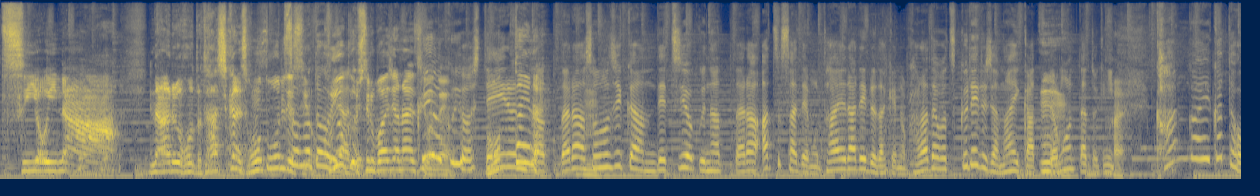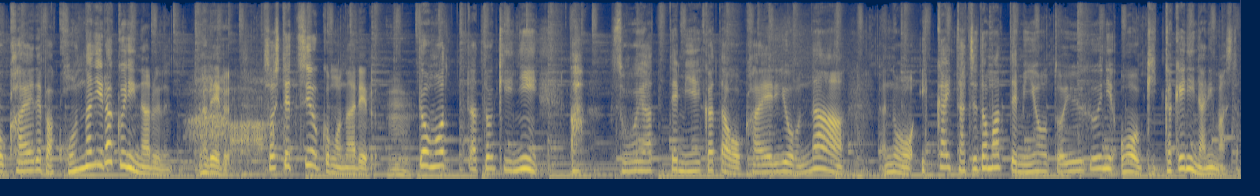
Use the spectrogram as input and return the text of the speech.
強いなあ。なるほど。確かにその通りですよ。くよくよしてる場合じゃないですくよね。よくよしているんだったら、その時間で強くなったら暑さでも耐えられるだけの体を作れるじゃないかって思った時に、うん。はい。考え方を変えればこんなに楽になるなれる。はあそして強くもなれる。うん。と思った時にあそうやって見え方を変えるようなあの一回立ち止まってみようというふうに思うきっかけになりました。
